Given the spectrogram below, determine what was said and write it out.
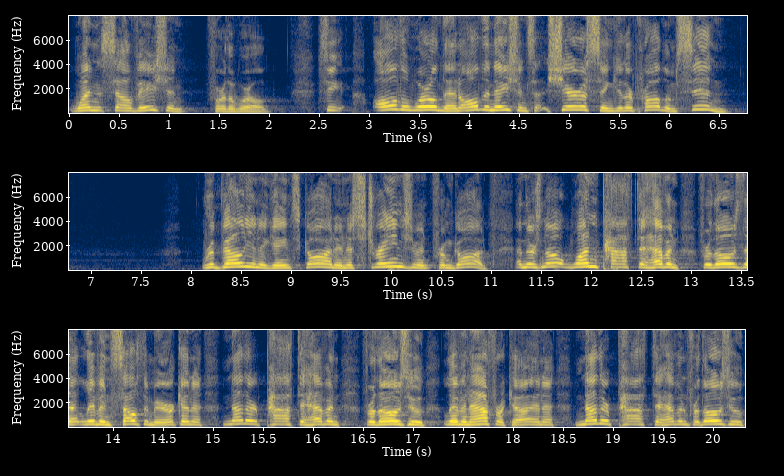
one salvation for the world. See, all the world then, all the nations share a singular problem sin rebellion against God and estrangement from God. And there's not one path to heaven for those that live in South America, and another path to heaven for those who live in Africa, and another path to heaven for those who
